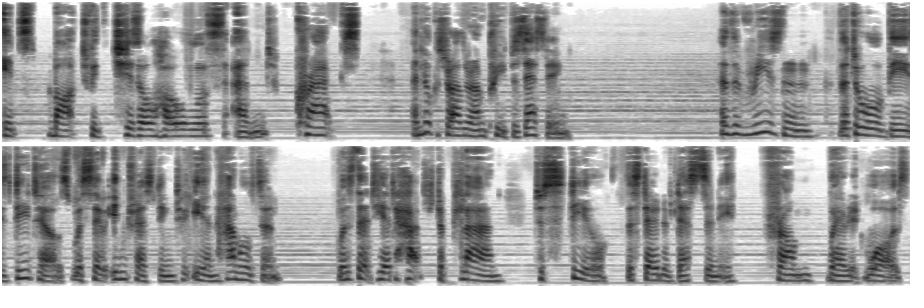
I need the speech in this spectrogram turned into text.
It's marked with chisel holes and cracks and looks rather unprepossessing. The reason that all these details were so interesting to Ian Hamilton was that he had hatched a plan to steal the Stone of Destiny from where it was.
